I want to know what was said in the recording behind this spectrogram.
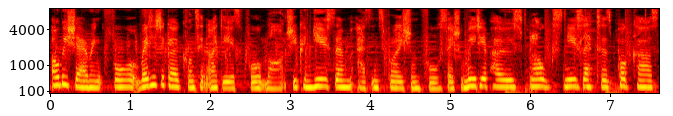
I'll be sharing four ready to go content ideas for March. You can use them as inspiration for social media posts, blogs, newsletters, podcasts,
